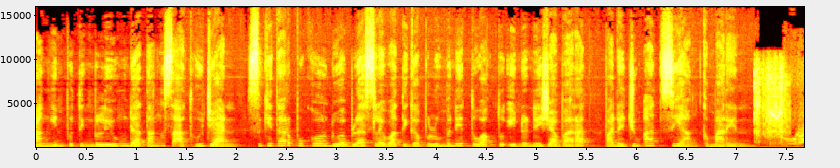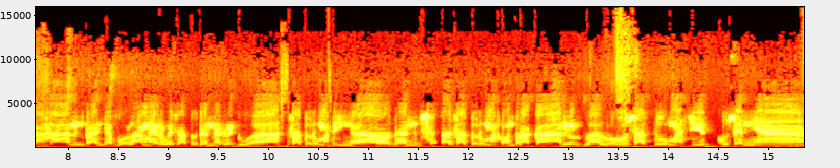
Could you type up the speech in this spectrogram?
angin puting beliung datang saat hujan, sekitar pukul 12 lewat 30 menit waktu Indonesia Barat pada Jumat siang kemarin. Kelurahan Ranca Bolang RW 1 dan RW 2, satu rumah tinggal dan satu rumah kontrakan, lalu satu masjid kusennya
